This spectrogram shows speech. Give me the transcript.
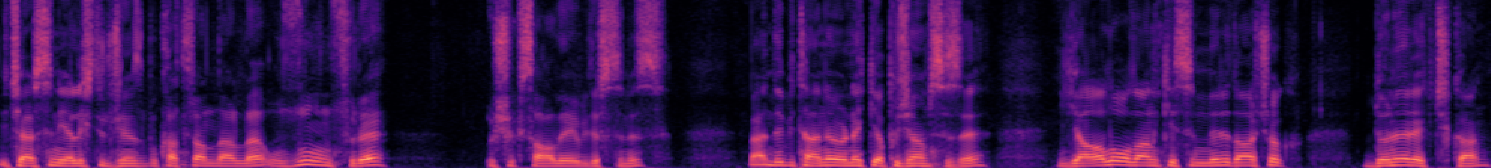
içerisine yerleştireceğiniz bu katranlarla uzun süre ışık sağlayabilirsiniz. Ben de bir tane örnek yapacağım size. Yağlı olan kesimleri daha çok dönerek çıkan,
